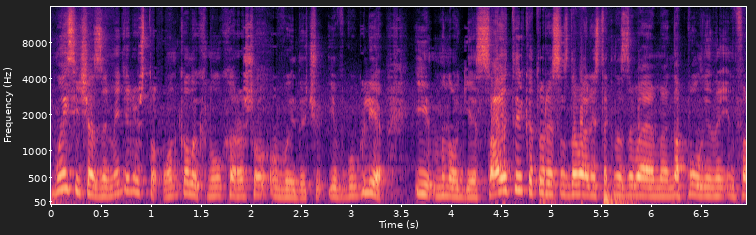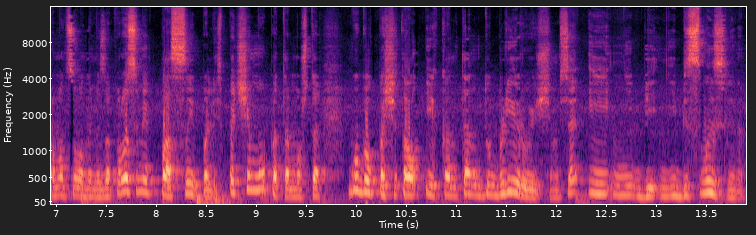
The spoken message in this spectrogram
Мы сейчас заметили, что он колыхнул хорошо выдачу и в Гугле. И многие сайты, которые создавались так называемые наполненные информационными запросами, посыпались. Почему? Потому что Google посчитал их контент дублирующимся и не, не бессмысленным.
